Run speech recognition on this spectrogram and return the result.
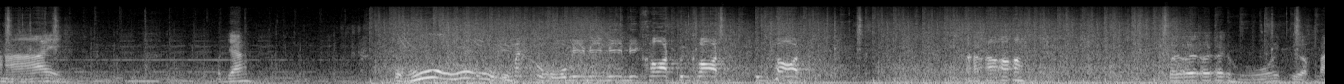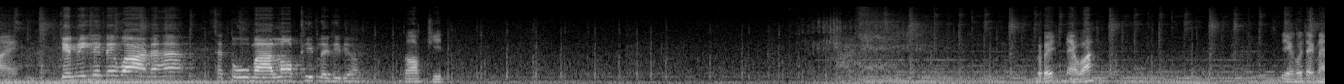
ตายหมดยังโอ้โหโอ้โหโอ้โหนี่มันโอ้โหมีมีมีมีคลอดเพึ่งคลอดเพึ่งคลอดเอาเอาเอาเอาเอ้ยเอ้ยเอ้ยเอ้ยโอ้โหเกือบไป เกมนี้เรียกได้ว่านะฮะศัตรูมารอบทิศเลยทีเดียว รอบทิศเฮ้ย ไหนวะเสียงมาจากไหน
